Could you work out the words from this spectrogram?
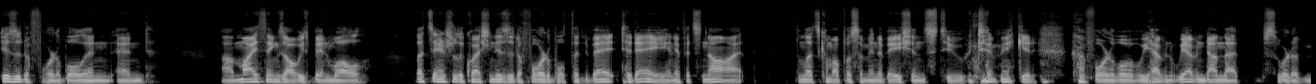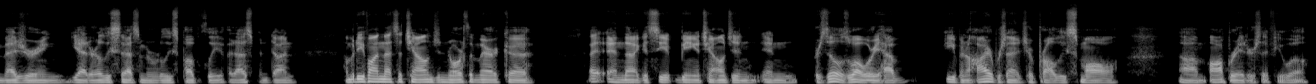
is it affordable? And, and uh, my thing's always been, well, let's answer the question, is it affordable today? And if it's not, then let's come up with some innovations to, to make it affordable. We haven't, we haven't done that sort of measuring yet, or at least it hasn't been released publicly if it has been done. Um, but do you find that's a challenge in North America and then I could see it being a challenge in in Brazil as well, where you have even a higher percentage of probably small um, operators, if you will.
